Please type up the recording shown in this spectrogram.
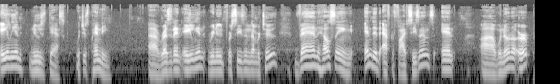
Alien News Desk, which is pending. Uh, Resident Alien renewed for season number two. Van Helsing ended after five seasons, and uh, Wynonna Earp,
